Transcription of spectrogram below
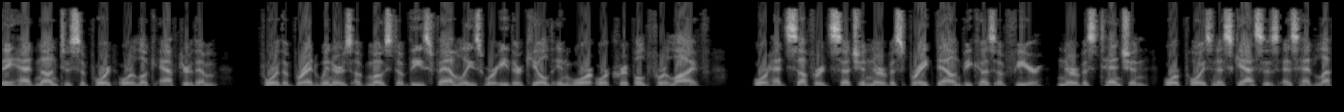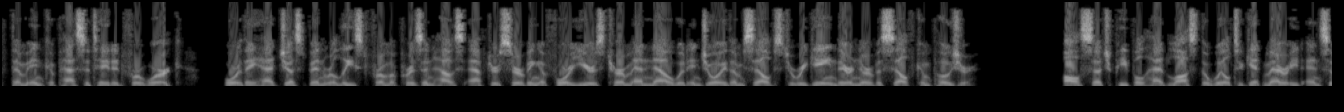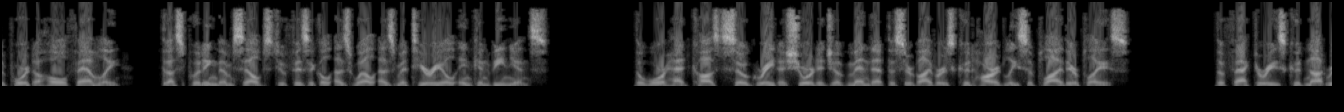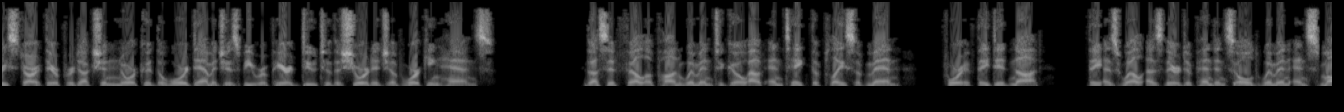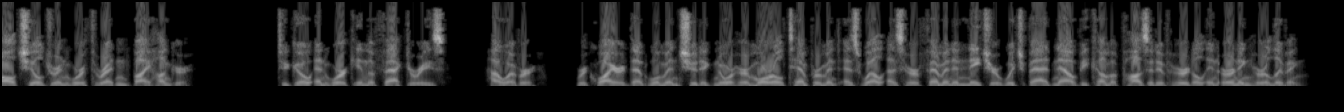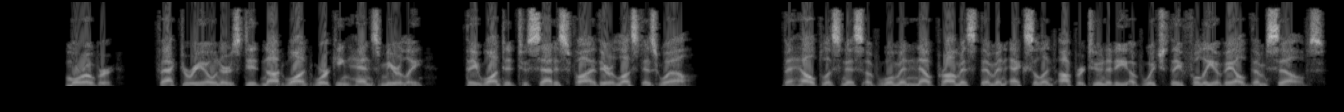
They had none to support or look after them, for the breadwinners of most of these families were either killed in war or crippled for life, or had suffered such a nervous breakdown because of fear, nervous tension, or poisonous gases as had left them incapacitated for work, or they had just been released from a prison house after serving a four years term and now would enjoy themselves to regain their nervous self-composure. All such people had lost the will to get married and support a whole family, thus putting themselves to physical as well as material inconvenience. The war had caused so great a shortage of men that the survivors could hardly supply their place. The factories could not restart their production nor could the war damages be repaired due to the shortage of working hands. Thus it fell upon women to go out and take the place of men, for if they did not, they as well as their dependents old women and small children were threatened by hunger. To go and work in the factories, however, required that woman should ignore her moral temperament as well as her feminine nature which bad now become a positive hurdle in earning her living. Moreover, factory owners did not want working hands merely, they wanted to satisfy their lust as well. The helplessness of woman now promised them an excellent opportunity of which they fully availed themselves.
